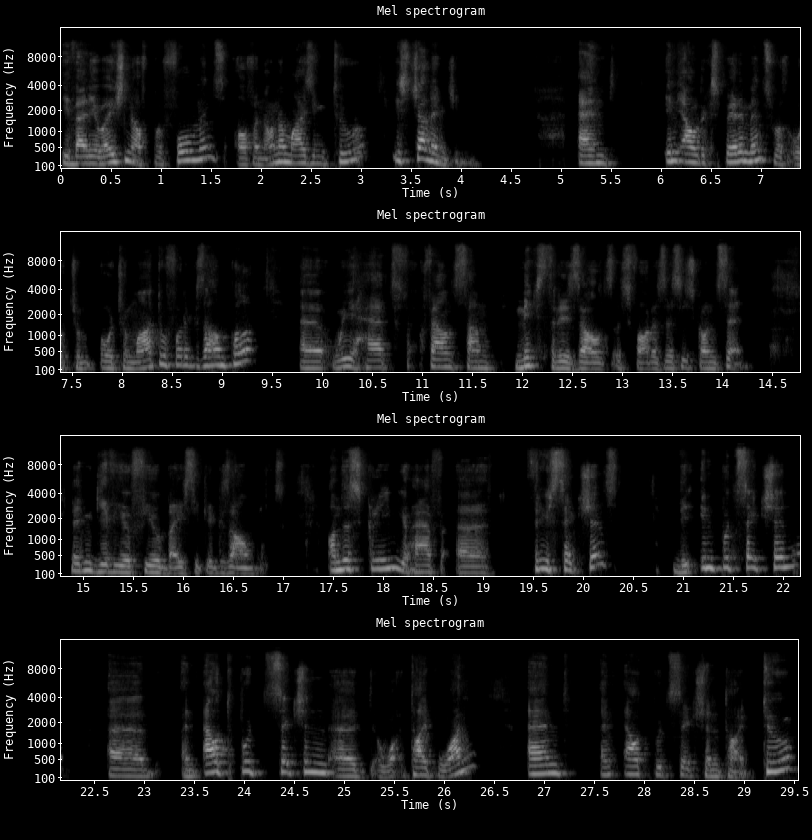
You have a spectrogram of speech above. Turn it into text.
Evaluation of performance of anonymizing tool is challenging. And in our experiments with Otjomato, for example, uh, we had found some mixed results as far as this is concerned. Let me give you a few basic examples. On the screen, you have uh, three sections, the input section, uh, an output section uh, type one, and an output section type two.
